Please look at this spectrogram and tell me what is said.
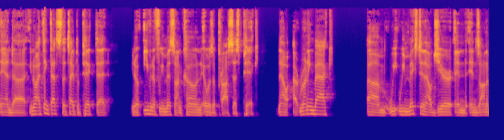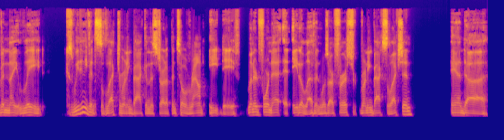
and uh, you know I think that's the type of pick that you know, even if we miss on Coan, it was a process pick. Now at running back, um, we we mixed in Allgeier and and Zonovan Knight late because we didn't even select a running back in the startup until round eight. Dave Leonard Fournette at eight eleven was our first running back selection, and uh,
